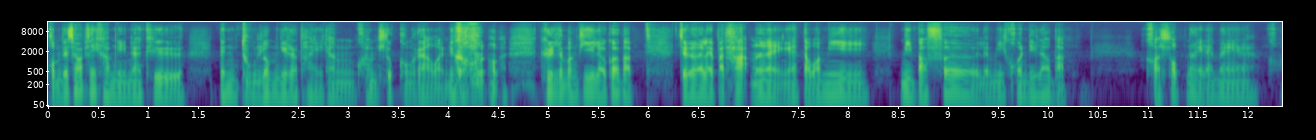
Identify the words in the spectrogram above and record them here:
ผมจะชอบใช้คำนี้นะ คือเป็นถุงลมนิรภัยทางความสุขของเราอะนึกออกปะคือบางทีเราก็แบบเจออะไรปะทะมาอย่างเงี้ยแต่ว่ามีมี buffer หรือมีคนที่เราแบบ ขอซบหน่อยได้ไหมขอ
